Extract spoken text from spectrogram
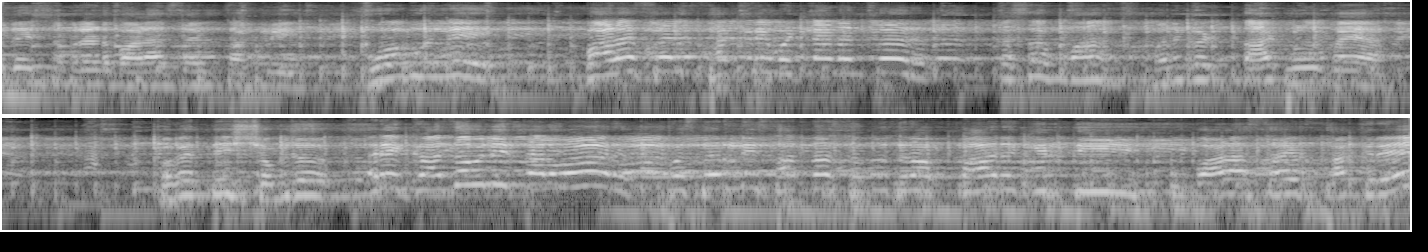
हृदय सम्राट बाळासाहेब ठाकरे. व बोलले बाळासाहेब ठाकरे म्हटल्यानंतर कसं मा मनगट ताट हो खाया. बघा ते शब्द अरे गाजवली तलवार पसरली साता समुद्रा पार कीर्ती. बाळासाहेब ठाकरे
